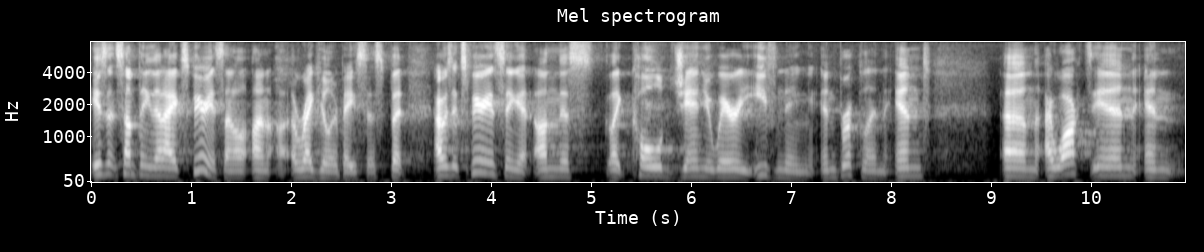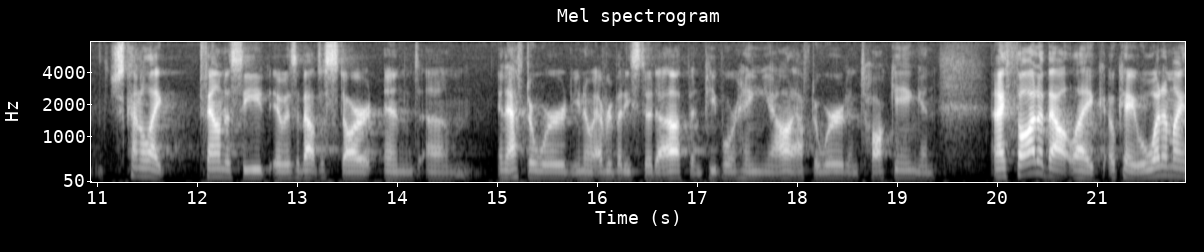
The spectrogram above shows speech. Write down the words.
isn't something that I experience on a, on a regular basis. But I was experiencing it on this, like, cold January evening in Brooklyn. And um, I walked in and just kind of like found a seat. It was about to start, and um, and afterward, you know, everybody stood up and people were hanging out afterward and talking and. And I thought about like, okay, well, what am I?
